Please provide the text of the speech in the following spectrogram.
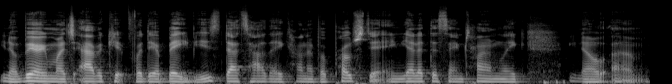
you know, very much advocate for their babies. That's how they kind of approached it. And yet at the same time, like, you know, um,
